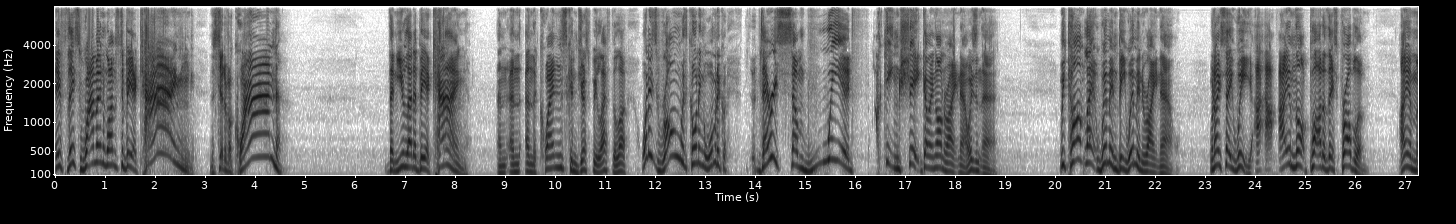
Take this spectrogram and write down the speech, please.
If this woman wants to be a Kang instead of a Quan, then you let her be a Kang. And and and the Quens can just be left alone. What is wrong with calling a woman a There is some weird fucking shit going on right now, isn't there? We can't let women be women right now. When I say we, I, I, I am not part of this problem. I am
